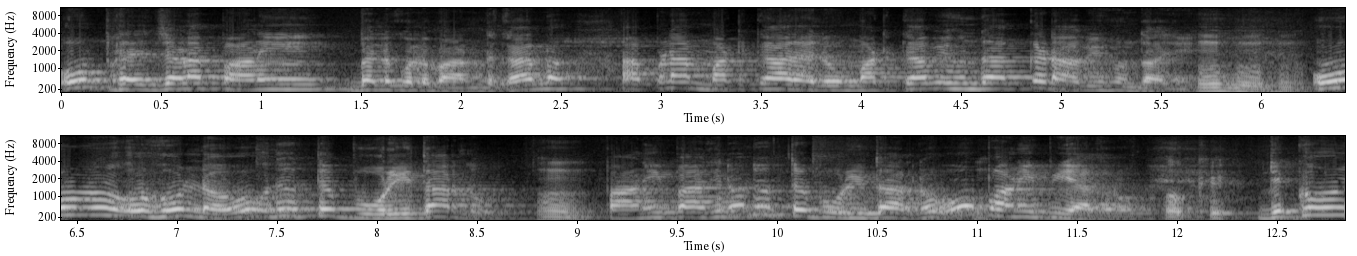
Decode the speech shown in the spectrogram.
ਉਹ ਫਰਿੱਜ ਵਾਲਾ ਪਾਣੀ ਬਿਲਕੁਲ ਬੰਦ ਕਰਨ ਆਪਣਾ ਮਟਕਾ ਲੈ ਲਓ ਮਟਕਾ ਵੀ ਹੁੰਦਾ ਘੜਾ ਵੀ ਹੁੰਦਾ ਜੀ। ਉਹ ਉਹ ਲਓ ਉਹਦੇ ਉੱਤੇ ਬੋਰੀ ਧਰ ਲਓ। ਪਾਣੀ ਪਾ ਕੇ ਨਾ ਉਹਦੇ ਉੱਤੇ ਬੋਰੀ ਧਰ ਲਓ ਉਹ ਪਾਣੀ ਪੀਆ ਕਰੋ। ਓਕੇ। ਦੇਖੋ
